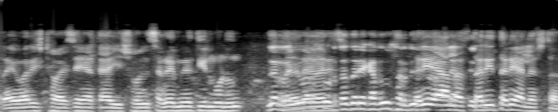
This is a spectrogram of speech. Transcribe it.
रविवारीच ठेवायचं ह्या त्या हिशोबाने सगळे मिळतील म्हणून. जर रविवार रविवारी- सोडता जर एखादा दुसरा दिवस तरी आला. तरी तरी आले असतं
